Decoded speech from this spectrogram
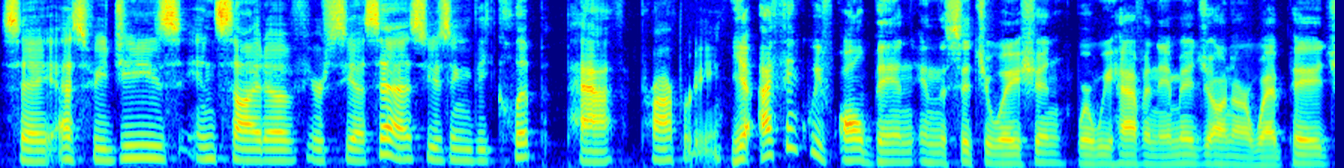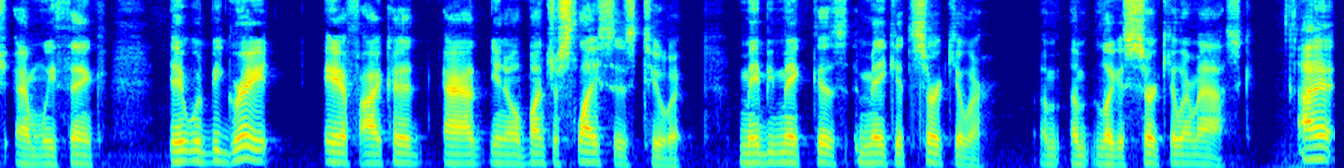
say SVGs inside of your CSS using the clip path property. Yeah, I think we've all been in the situation where we have an image on our web page and we think it would be great if I could add, you know, a bunch of slices to it. Maybe make this, make it circular, um, um, like a circular mask. I,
